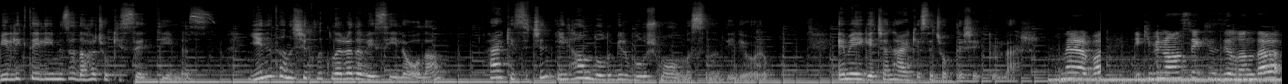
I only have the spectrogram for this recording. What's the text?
birlikteliğimizi daha çok hissettiğimiz, yeni tanışıklıklara da vesile olan, herkes için ilham dolu bir buluşma olmasını diliyorum. Emeği geçen herkese çok teşekkürler. Merhaba. 2018 yılında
